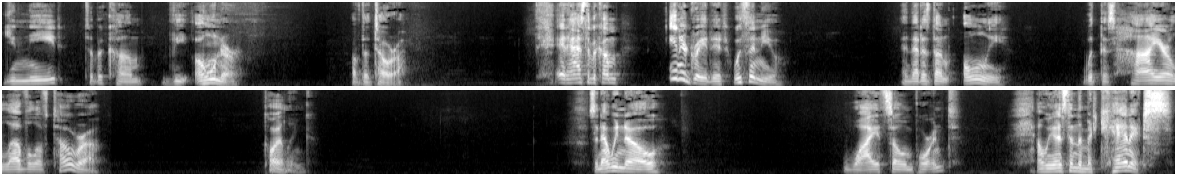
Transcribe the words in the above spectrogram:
you need to become the owner of the Torah. It has to become integrated within you. And that is done only with this higher level of Torah toiling. So now we know why it's so important and we understand the mechanics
